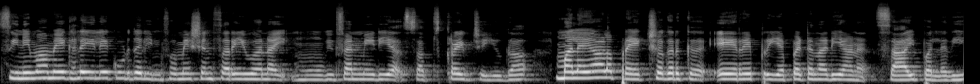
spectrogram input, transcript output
സിനിമാ മേഖലയിലെ കൂടുതൽ ഇൻഫർമേഷൻസ് അറിയുവാനായി മൂവി ഫാൻ മീഡിയ സബ്സ്ക്രൈബ് ചെയ്യുക. മലയാള പ്രേക്ഷകർക്ക് ഏറെ പ്രിയപ്പെട്ട നടിയാണ് സായ് പല്ലവി.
